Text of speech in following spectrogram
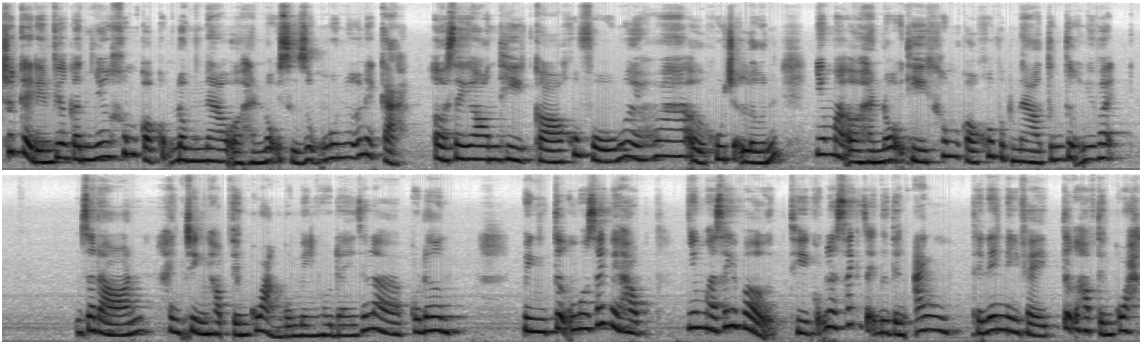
Chưa kể đến việc gần như không có cộng đồng nào ở Hà Nội sử dụng ngôn ngữ này cả. Ở Sài Gòn thì có khu phố người Hoa ở khu chợ lớn, nhưng mà ở Hà Nội thì không có khu vực nào tương tự như vậy. Do đó, hành trình học tiếng Quảng của mình hồi đấy rất là cô đơn. Mình tự mua sách về học, nhưng mà sách vở thì cũng là sách dạy từ tiếng Anh, thế nên mình phải tự học tiếng Quảng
